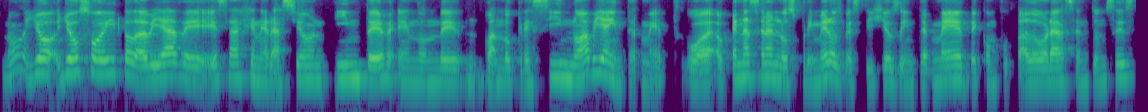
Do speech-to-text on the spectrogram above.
¿no? Yo, yo soy todavía de esa generación inter en donde cuando crecí no había internet o apenas eran los primeros vestigios de internet, de computadoras, entonces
